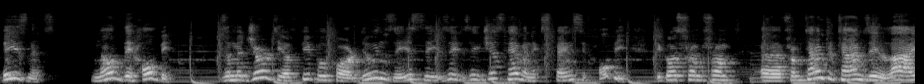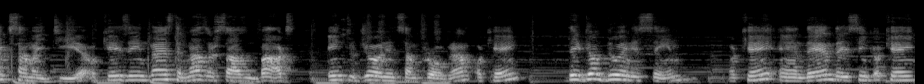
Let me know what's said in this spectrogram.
business, not the hobby. The majority of people who are doing this, they, they, they just have an expensive hobby because from from uh, from time to time they like some idea, okay, they invest another thousand bucks into joining some program, okay, they don't do anything, okay, and then they think, okay,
